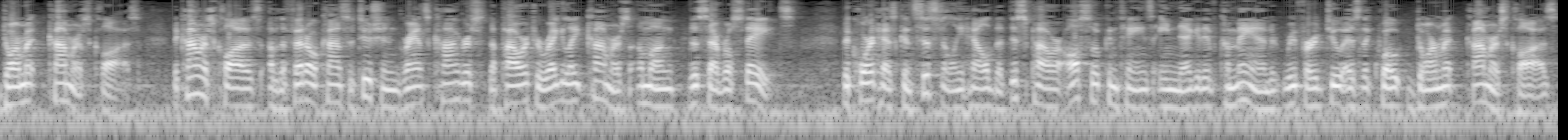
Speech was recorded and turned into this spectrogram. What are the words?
Dormant Commerce Clause. The Commerce Clause of the federal Constitution grants Congress the power to regulate commerce among the several states. The court has consistently held that this power also contains a negative command referred to as the quote dormant commerce clause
